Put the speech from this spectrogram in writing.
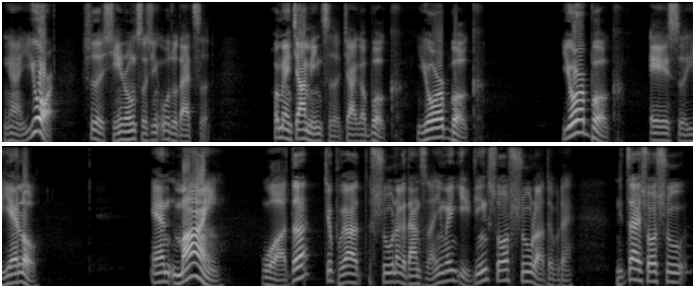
你看 your 是形容词性物主代词，后面加名词加一个 book。Your book, your book is yellow, and mine 我的。就不要输那个单词了，因为已经说输了，对不对？你再说输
